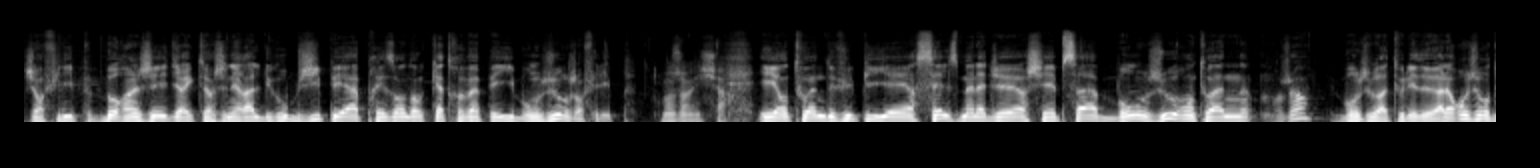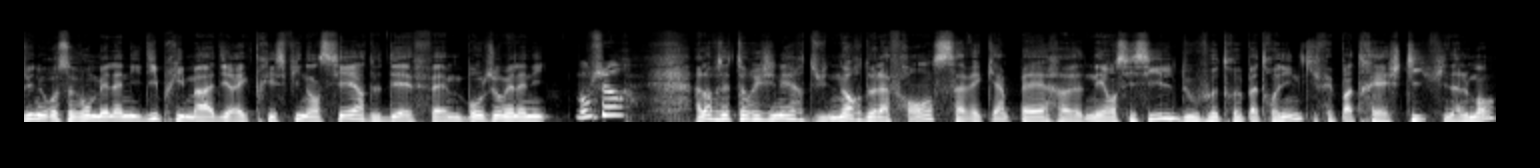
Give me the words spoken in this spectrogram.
Jean-Philippe Boringer, directeur général du groupe JPA présent dans 80 pays. Bonjour Jean-Philippe. Bonjour Richard. Et Antoine de Vulpilière, Sales Manager chez EPSA. Bonjour Antoine. Bonjour. Bonjour à tous les deux. Alors aujourd'hui, nous recevons Mélanie Diprima, directrice financière de DFM. Bonjour Mélanie. Bonjour. Alors vous êtes originaire du nord de la France avec un père euh, né en Sicile, d'où votre patronine qui fait pas très ch'ti finalement.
